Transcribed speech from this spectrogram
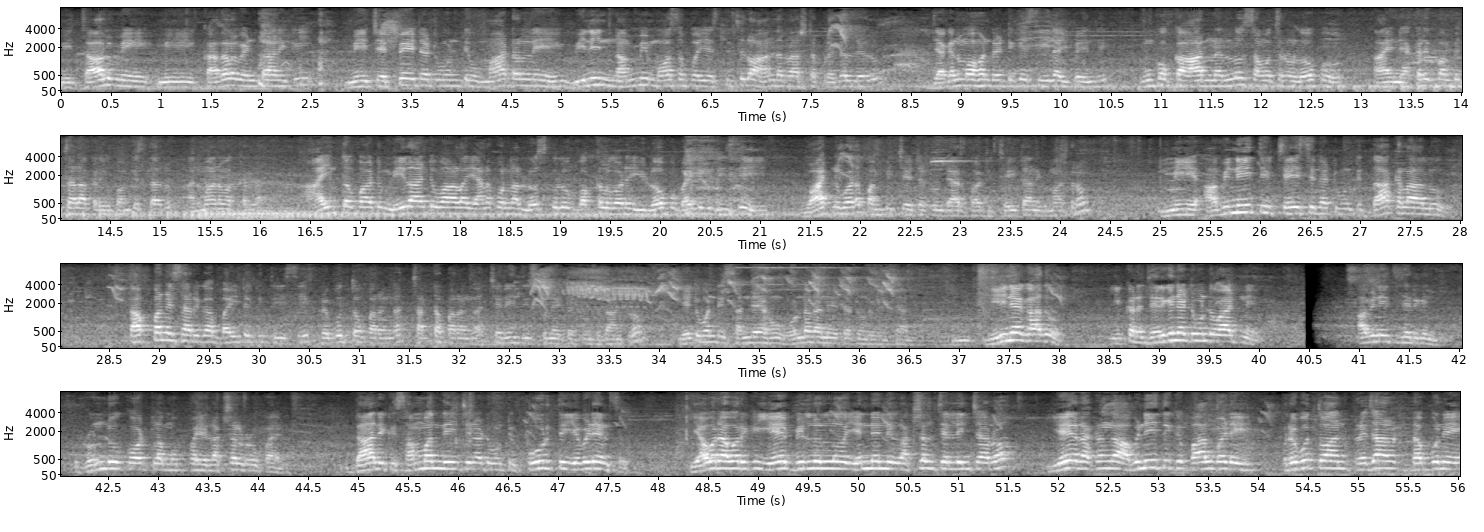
మీ చాలు మీ మీ కథలు వినటానికి మీ చెప్పేటటువంటి మాటల్ని విని నమ్మి మోసపోయే స్థితిలో ఆంధ్ర రాష్ట్ర ప్రజలు లేరు. జగన్మోహన్ రెడ్డికి సీల్ అయిపోయింది. ఇంకొక ఆరు నెలలు సంవత్సరం లోపు ఆయన ఎక్కడికి పంపించాలో అక్కడికి పంపిస్తారు. అనుమానం అక్కర్లా. ఆయనతో పాటు మీలాంటి వాళ్ళ వెనకున్న లొసుకులు బొక్కలు కూడా ఈ లోపు బయటకు తీసి వాటిని కూడా పంపించేటటువంటి ఏర్పాటు చేయటానికి మాత్రం మీ అవినీతి చేసినటువంటి దాఖలాలు తప్పనిసరిగా బయటకు తీసి ప్రభుత్వ పరంగా చట్టపరంగా చర్య తీసుకునేటటువంటి దాంట్లో ఎటువంటి సందేహం ఉండదనేటటువంటి విషయాన్ని నేనే కాదు ఇక్కడ జరిగినటువంటి వాటిని. అవినీతి జరిగింది. రెండు కోట్ల ముప్పై లక్షల రూపాయలు. దానికి సంబంధించినటువంటి పూర్తి ఎవిడెన్స్ ఎవరెవరికి ఏ బిల్లుల్లో ఎన్నెన్ని లక్షలు చెల్లించారో ఏ రకంగా అవినీతికి పాల్పడి ప్రభుత్వాన్ని ప్రజా డబ్బుని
